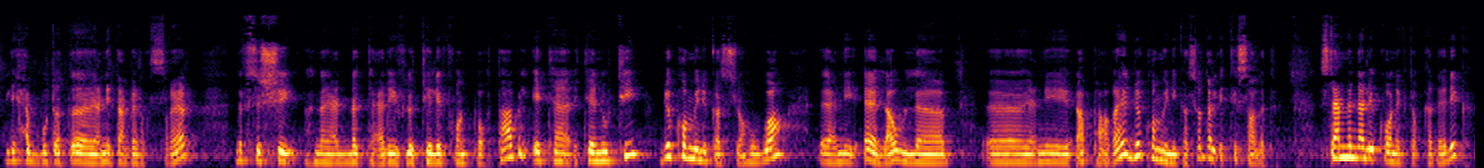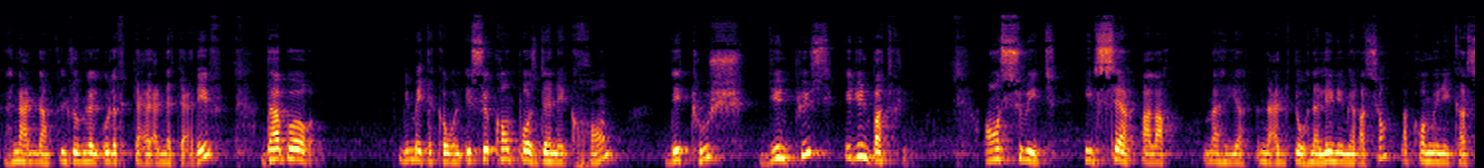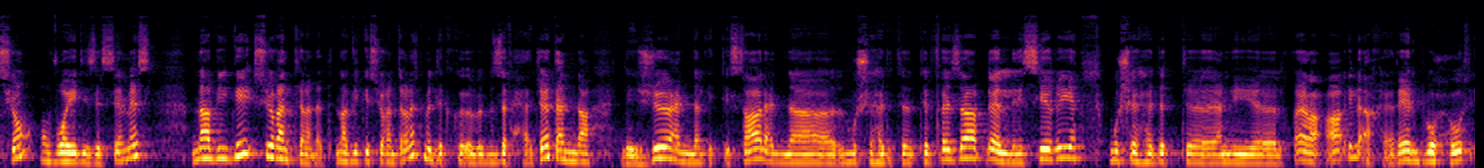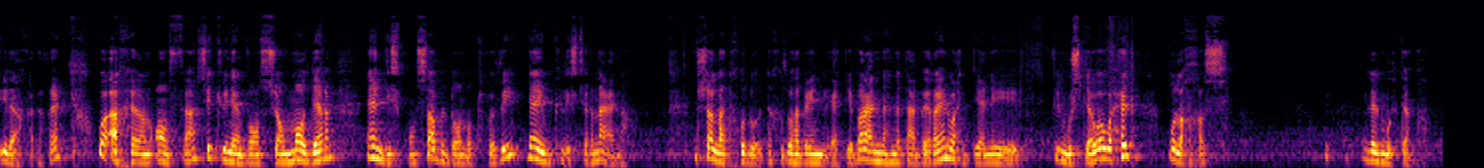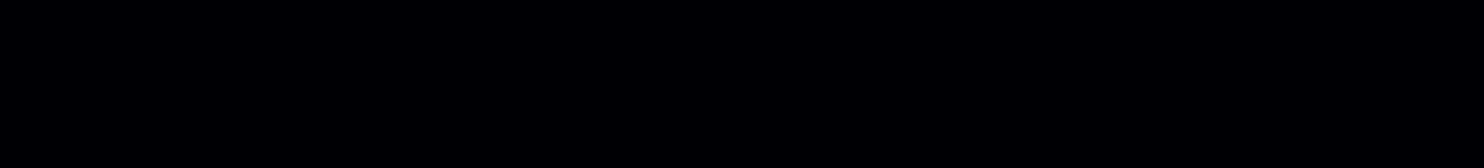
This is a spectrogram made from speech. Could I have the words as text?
اللي حبوا يعني تعبير صغير. نفس الشيء هنا عندنا التعريف le téléphone portable. est outil de communication هو يعني آلة ولا يعني appareil de communication تاع الاتصالات. استعملنا les connecteurs كذلك. هنا عندنا في الجملة الأولى في التعريف عندنا تعريف. d'abord بما يتكون il se compose d'un écran des touches d'une puce et d'une batterie. Ensuite il sert à la ما هي نعددو هنا l'énumération la communication envoyer des SMS naviguer sur internet naviguer sur internet مدلك بزاف حاجات. عندنا les jeux عندنا الاتصال عندنا مشاهدة التلفزة les séries مشاهدة يعني القراءة إلى آخره البحوث إلى آخره. وأخيرا enfin c'est une invention moderne indispensable dans notre vie لا يمكن الاستغناء عنها. إن شاء الله تاخذوا تأخذوها بعين الاعتبار. عندنا هنا تعبيرين. واحد يعني في المستوى واحد ملخص. إلى الملتقى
